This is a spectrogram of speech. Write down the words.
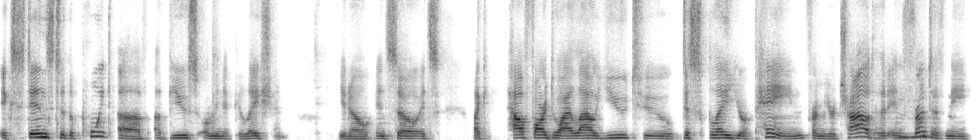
extends to the point of abuse or manipulation, you know, and so it's like, how far do I allow you to display your pain from your childhood in Mhm. front of me?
